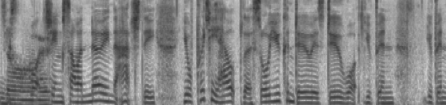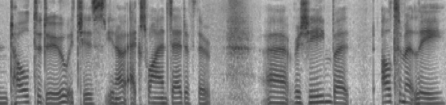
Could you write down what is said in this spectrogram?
Just no. watching someone knowing that actually you're pretty helpless. All you can do is do what you've been you've been told to do, which is you know X, Y, and Z of the uh, regime, but ultimately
